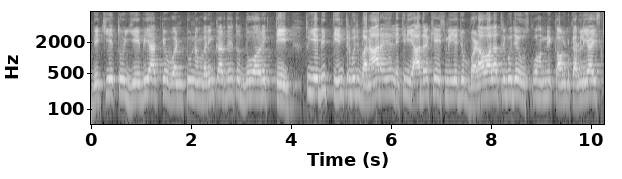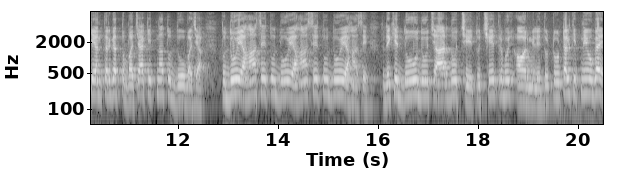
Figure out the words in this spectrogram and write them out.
देखिए तो ये भी आपके वन टू नंबरिंग कर दें तो दो और एक तीन। तो ये भी तीन त्रिभुज बना रहे हैं, लेकिन याद रखिए, इसमें ये जो बड़ा वाला त्रिभुज है, उसको हमने काउंट कर लिया, इसके अंतर्गत तो बचा कितना तो दो बचा। तो दो यहाँ से तो दो यहाँ से तो दो यहाँ से। तो देखिए, दो दो, चार, दो छः तो छः त्रिभुज और मिले। तो टोटल कितने हो गए?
